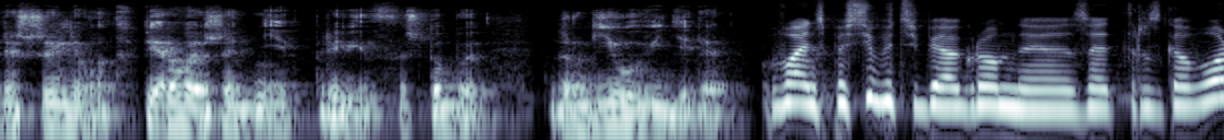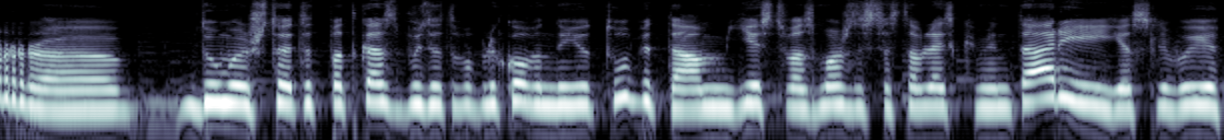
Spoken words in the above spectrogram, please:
решили вот в первые же дни привиться, чтобы другие увидели. Вань, спасибо тебе огромное за этот разговор. Э, думаю, что этот подкаст будет опубликован на Ютубе. Там есть возможность оставлять комментарии. Если вы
